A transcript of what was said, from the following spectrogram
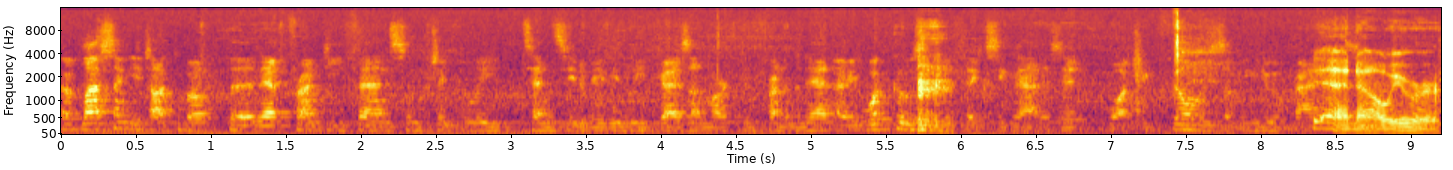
Uh, Last night you talked about the net front defense and particularly tendency to maybe leave guys unmarked in front of the net. I mean, what goes into fixing that? Is it watching film, is something you do in practice? Yeah, no, we were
